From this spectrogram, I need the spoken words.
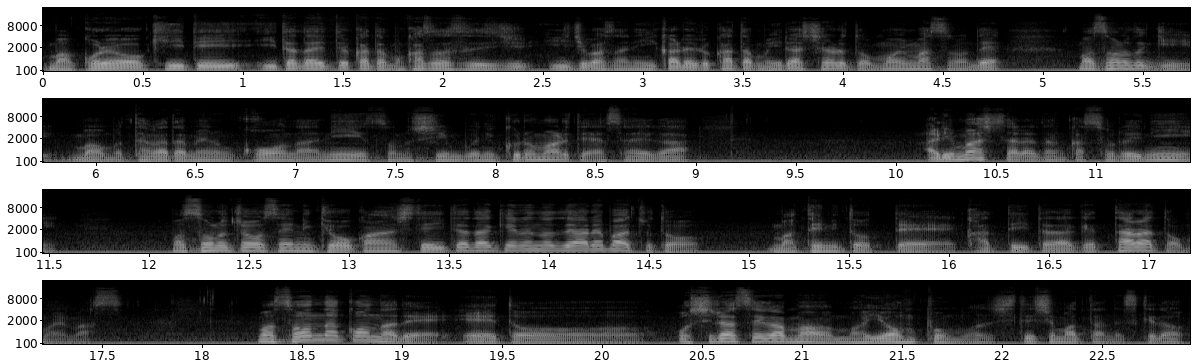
まあこれを聞いていただいている方も、春日水神市場さんに行かれる方もいらっしゃると思いますので、まあその時、まあ高ためのコーナーに、その新聞にくるまれた野菜がありましたら、なんかそれに、まあその挑戦に共感していただけるのであれば、ちょっと、まあ手に取って買っていただけたらと思います。まあそんなこんなで、えっ、ー、と、お知らせがまあまあ4分もしてしまったんですけど、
